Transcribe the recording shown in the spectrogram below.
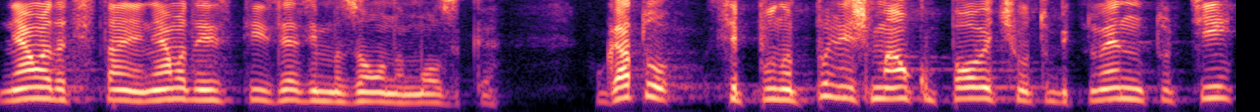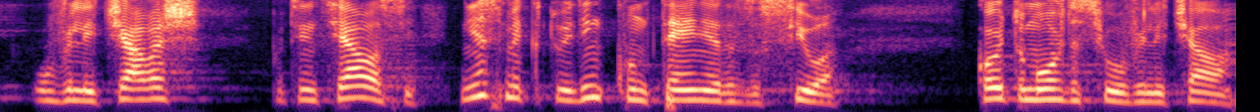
Няма да ти стане, няма да ти излезе мазол на мозъка. Когато се понапънеш малко повече от обикновеното, ти увеличаваш потенциала си. Ние сме като един контейнер за сила, който може да се увеличава.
